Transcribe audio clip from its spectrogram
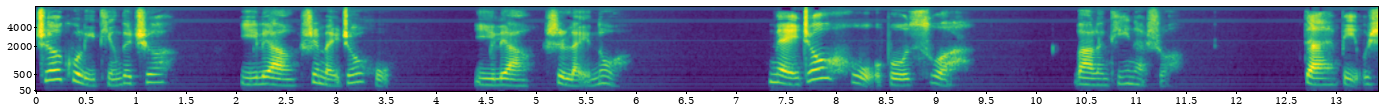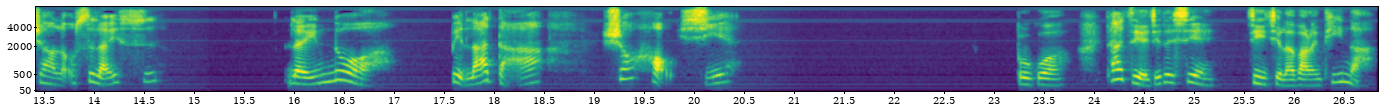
车库里停的车。一辆是美洲虎，一辆是雷诺。美洲虎不错，瓦伦蒂娜说，但比不上劳斯莱斯。雷诺比拉达稍好些，不过他姐姐的信。记起了瓦伦蒂娜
